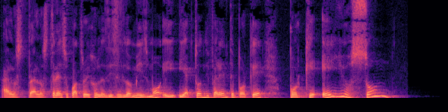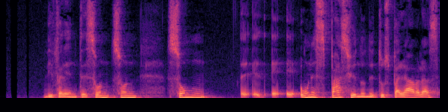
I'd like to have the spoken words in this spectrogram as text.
A los, a los tres o cuatro hijos les dices lo mismo y, y actúan diferente. ¿Por qué? Porque ellos son diferentes, son, son, son eh, eh, eh, un espacio en donde tus palabras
